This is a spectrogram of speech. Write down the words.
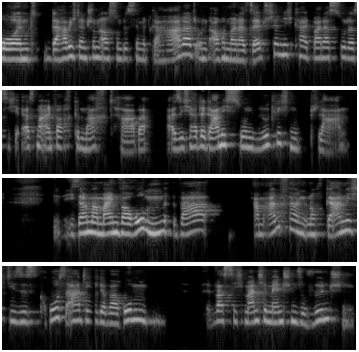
Und da habe ich dann schon auch so ein bisschen mit gehadert. Und auch in meiner Selbstständigkeit war das so, dass ich erstmal einfach gemacht habe. Also ich hatte gar nicht so einen wirklichen Plan. Ich sage mal, mein Warum war am Anfang noch gar nicht dieses großartige Warum, was sich manche Menschen so wünschen.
